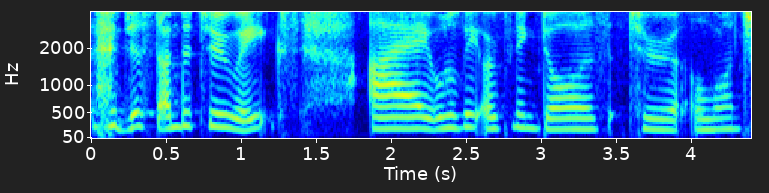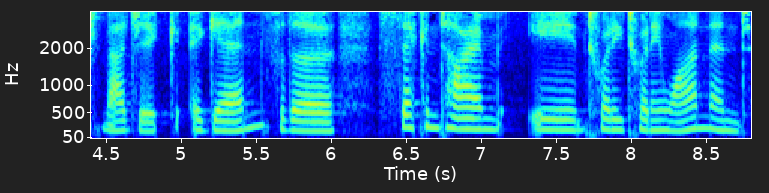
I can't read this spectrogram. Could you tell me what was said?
just under two weeks, I will be opening doors to Launch Magic again for the second time in 2021 and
